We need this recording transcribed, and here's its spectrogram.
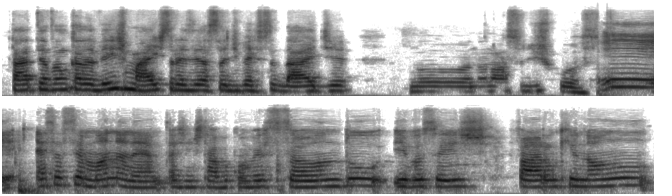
está tentando cada vez mais trazer essa diversidade no, no, nosso discurso. E essa semana, né, a gente estava conversando e vocês falaram que não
